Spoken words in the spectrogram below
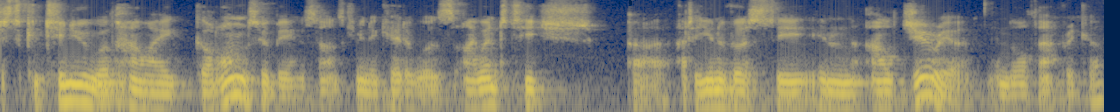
just to continue with how I got on to being a science communicator was I went to teach uh, at a university in Algeria in North Africa,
